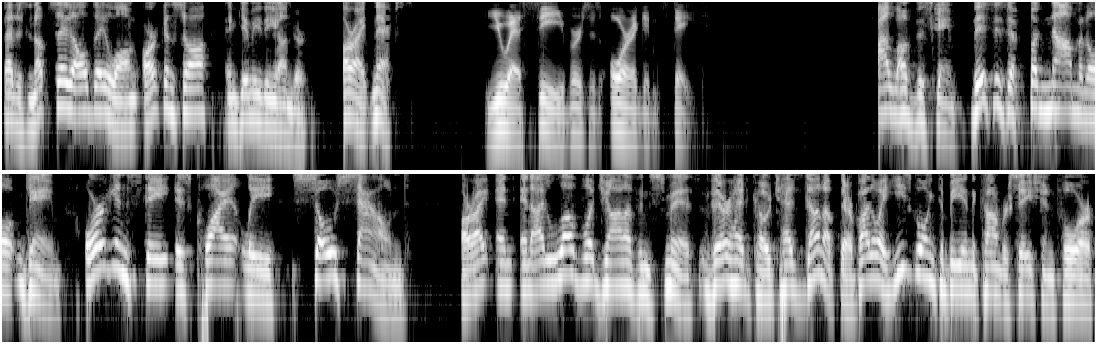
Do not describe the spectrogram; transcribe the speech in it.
That is an upset all day long. Arkansas and give me the under. All right, next. USC versus Oregon State. I love this game. This is a phenomenal game. Oregon State is quietly so sound. All right. And and I love what Jonathan Smith, their head coach, has done up there. By the way, he's going to be in the conversation for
